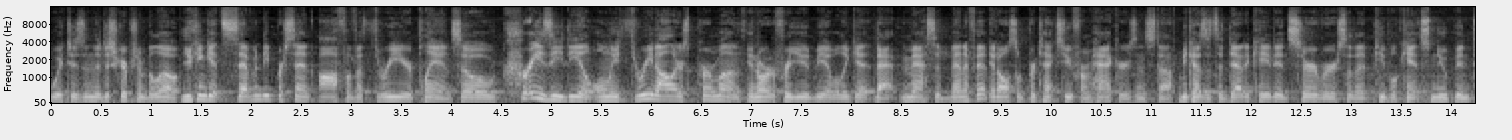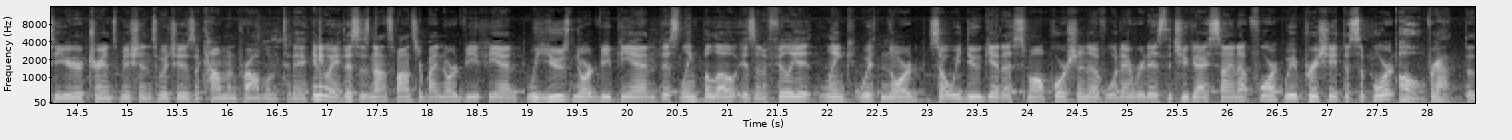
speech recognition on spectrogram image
which is in the description below, you can get 70% off of a three-year plan. So crazy deal, only $3 per month in order for you to be able to get that massive benefit. It also protects you from hackers and stuff because it's a dedicated server so that people can't snoop into your transmissions, which is a common problem today. Anyway, this is not sponsored by NordVPN. We use NordVPN. This link below is an affiliate link with Nord, so we do get a small portion of whatever it is that you guys sign up for. We appreciate the support. Oh, forgot the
